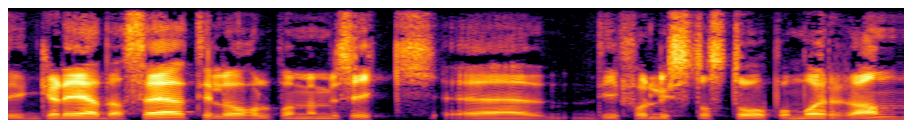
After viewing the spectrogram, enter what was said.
De gleder seg til å holde på med musikk. De får lyst til å stå opp om morgenen.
